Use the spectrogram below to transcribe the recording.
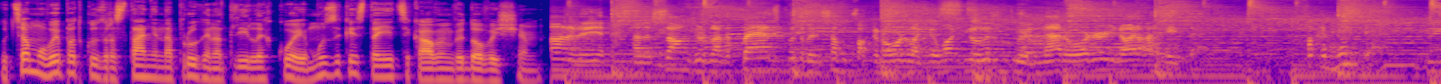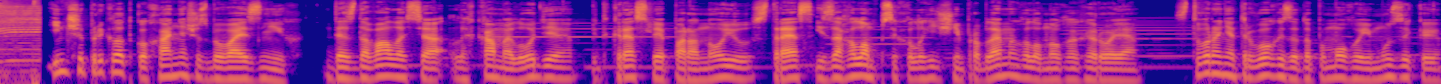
У цьому випадку зростання напруги на тлі легкої музики стає цікавим видовищем. Fucking hate that. Інший приклад кохання, що збиває з ніг, де здавалося, легка мелодія підкреслює параною, стрес і загалом психологічні проблеми головного героя. Створення тривоги за допомогою музики,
